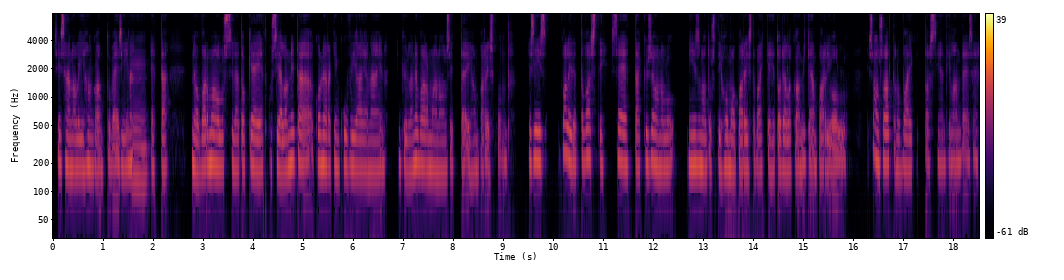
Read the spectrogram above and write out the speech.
Siis hän oli ihan kanttuve siinä, mm. että ne on varmaan ollut sillä, että okei, että kun siellä on niitä Konerakin kuvia ja näin, niin kyllä ne varmaan on sitten ihan pariskunta. Ja siis valitettavasti se, että kyse on ollut niin sanotusti homoparista, vaikkei he todellakaan mikään pari ollut, niin se on saattanut vaikuttaa siihen tilanteeseen.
